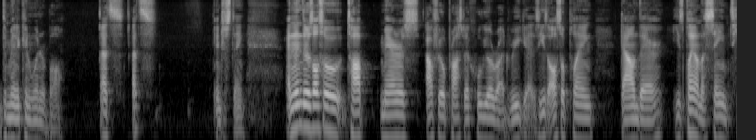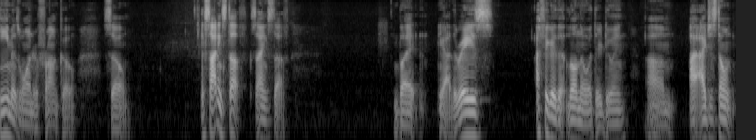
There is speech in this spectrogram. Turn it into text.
Dominican winter ball. That's that's interesting. And then there's also top Mariners outfield prospect Julio Rodriguez. He's also playing down there. He's playing on the same team as Wander Franco. So exciting stuff. Exciting stuff. But yeah, the Rays, I figure that they'll know what they're doing. Um, I, I just don't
